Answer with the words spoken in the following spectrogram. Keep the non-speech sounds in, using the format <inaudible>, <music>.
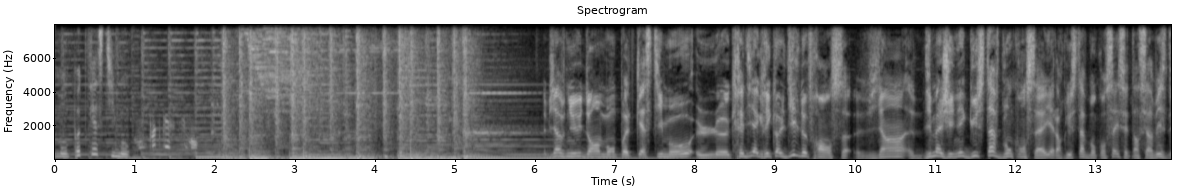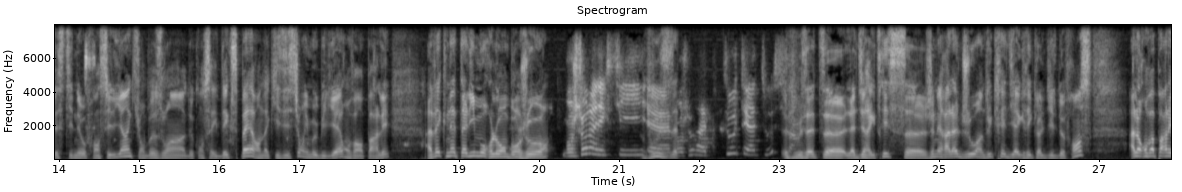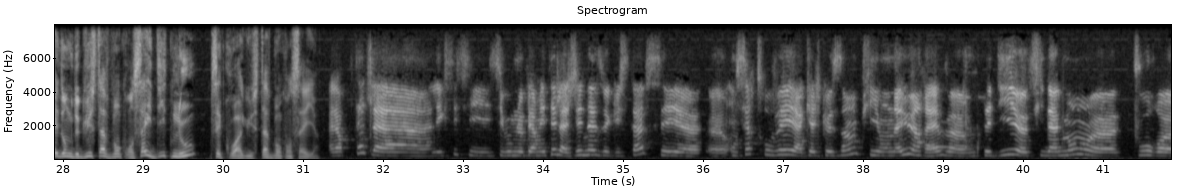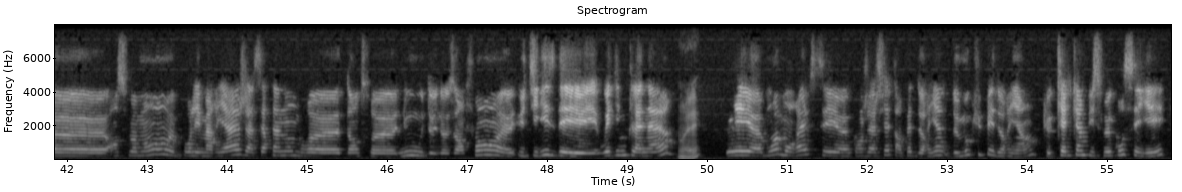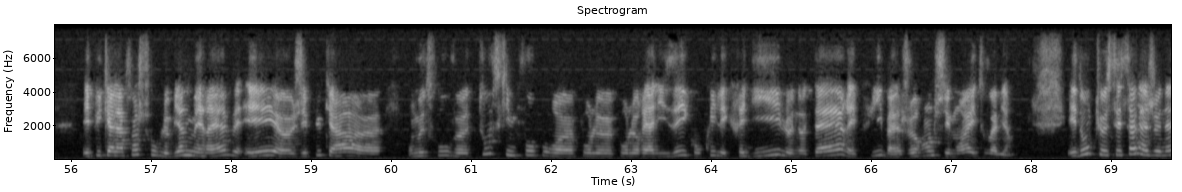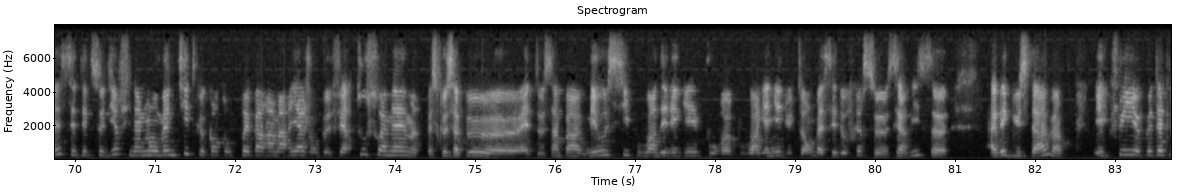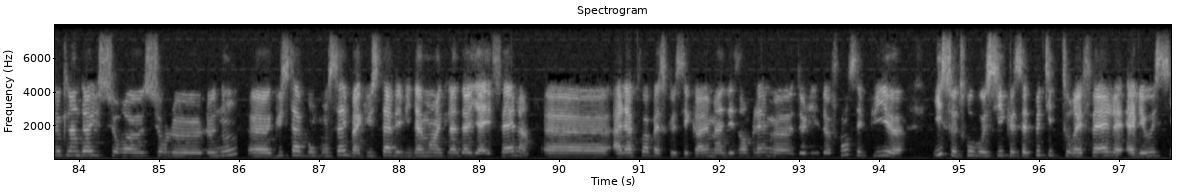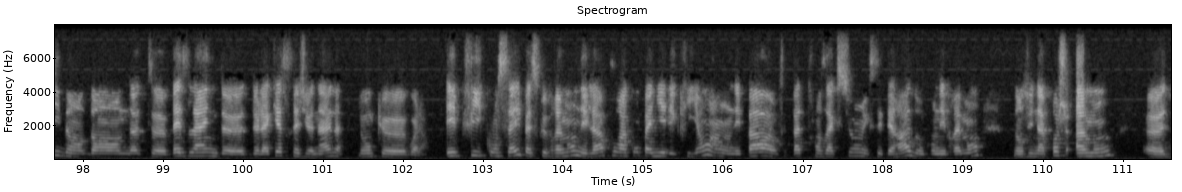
Mon podcast IMO. Bienvenue dans mon podcast IMO. Le Crédit Agricole d'Île-de-France vient d'imaginer Gustave Bonconseil. Alors Gustave Bonconseil, c'est un service destiné aux franciliens qui ont besoin de conseils d'experts en acquisition immobilière. On va en parler avec Nathalie Mourlon. Bonjour. Bonjour Alexis. Euh, bonjour à toutes et à tous. Vous êtes euh, la directrice euh, générale adjointe du Crédit Agricole d'Île-de-France. Alors on va parler donc de Gustave Bonconseil. Dites-nous, c'est quoi Gustave Bonconseil? Alors peut-être, Alexis, si, vous me le permettez, la genèse de Gustave, c'est euh, euh, on s'est retrouvés à quelques-uns, puis on a eu un rêve. On s'est dit euh, finalement, pour en ce moment, pour les mariages, un certain nombre d'entre nous, de nos enfants, utilisent des wedding planners. Ouais. Et moi, mon rêve, c'est quand j'achète, en fait, de rien, de m'occuper de rien, que quelqu'un puisse me conseiller et puis qu'à la fin, je trouve le bien de mes rêves et euh, j'ai plus qu'à. Euh, on me trouve tout ce qu'il me faut pour, euh, pour, le, pour le réaliser, y compris les crédits, le notaire, et puis ben, je rentre chez moi et tout va bien. Et donc, c'est ça la jeunesse, c'était de se dire finalement, au même titre que quand on prépare un mariage, on peut faire tout soi-même, parce que ça peut être sympa, mais aussi pouvoir déléguer pour pouvoir gagner du temps, ben, c'est d'offrir ce service avec Gustave. Et puis euh, peut-être le clin d'œil sur euh, sur le, nom. Euh, Gustave Bon Conseil, bah, Gustave évidemment un clin d'œil à Eiffel, à la fois parce que c'est quand même un des emblèmes de l'Île-de-France. Et puis il se trouve aussi que cette petite tour Eiffel, elle est aussi dans, dans notre baseline de, de la caisse régionale. Donc voilà. Et puis conseil parce que vraiment on est là pour accompagner les clients. Hein. On n'est pas, on fait pas de transactions, etc. Donc on est vraiment dans une approche amont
